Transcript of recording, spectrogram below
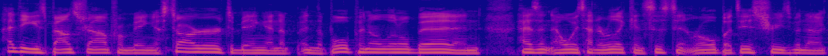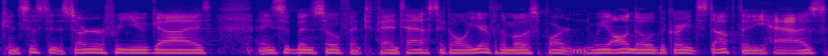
I think he's bounced around from being a starter to being in, a, in the bullpen a little bit, and hasn't always had a really consistent role. But this year he's been a consistent starter for you guys, and he's been so fantastic all year for the most part. And we all know the great stuff that he has,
